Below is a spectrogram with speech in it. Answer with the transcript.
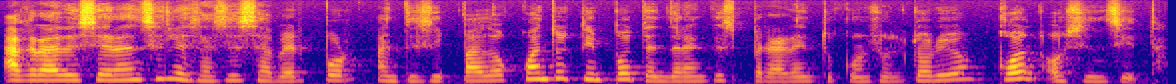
agradecerán si les haces saber por anticipado cuánto tiempo tendrán que esperar en tu consultorio con o sin cita.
